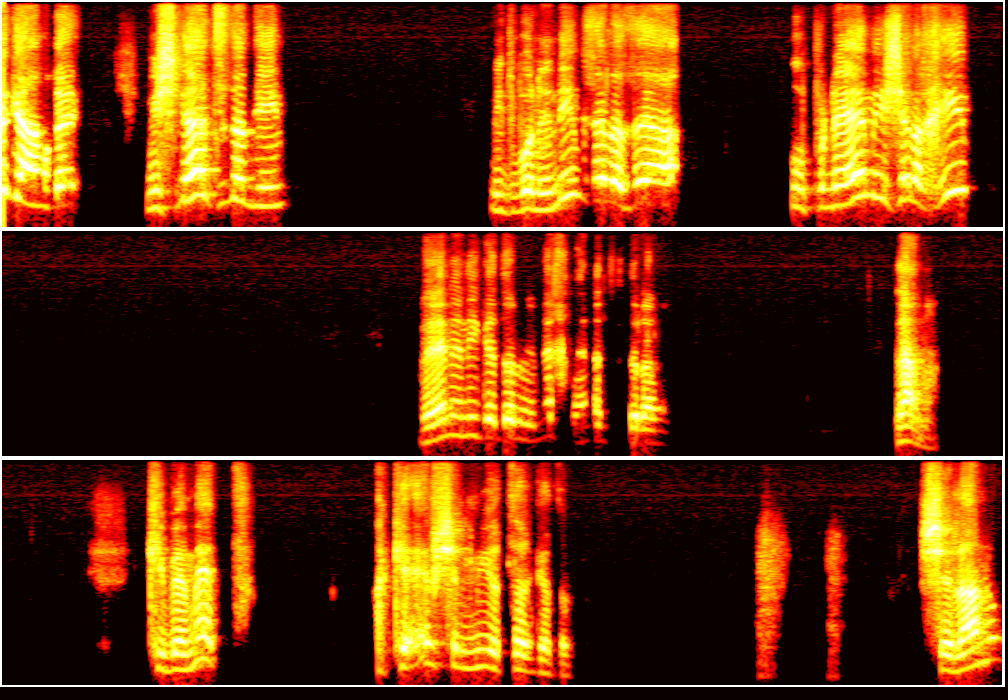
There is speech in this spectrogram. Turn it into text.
לגמרי, משני הצדדים, מתבוננים זה לזה, ופניהם איש של אחיו, ואין אני גדול ממך ואין את גדולה ממך. למה? כי באמת, הכאב של מי יותר גדול? שלנו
